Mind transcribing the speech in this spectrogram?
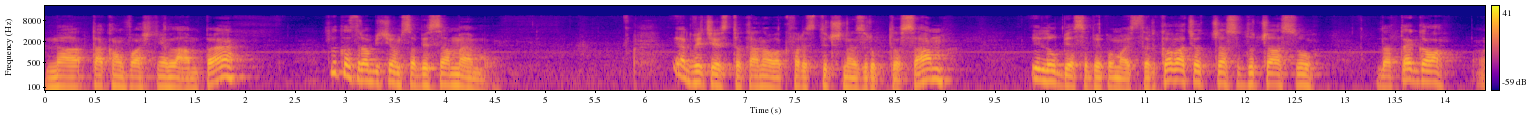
na taką właśnie lampę, tylko zrobić ją sobie samemu. Jak wiecie, jest to kanał akwarystyczny Zrób to sam i lubię sobie pomajsterkować od czasu do czasu, dlatego yy,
